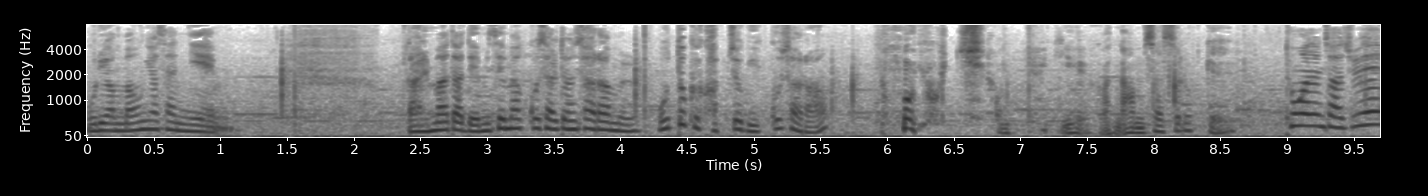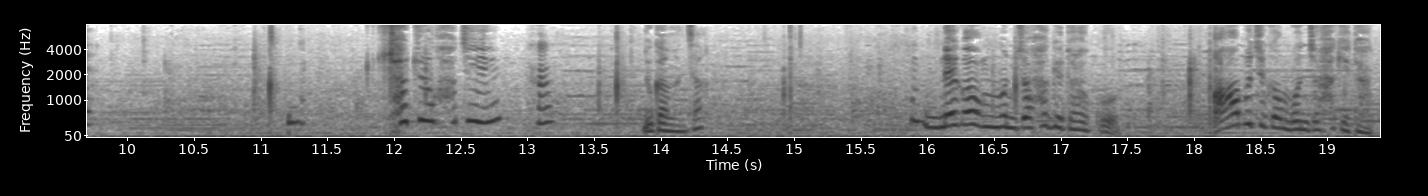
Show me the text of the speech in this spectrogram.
우리 엄마 홍 여사님. 날마다 냄새 맡고 살던 사람을 어떻게 갑자기 잊고 살아? 어이구 참 얘가 남사스럽게 통화는 자주 해? 자주 하지 누가 먼저? 내가 먼저 하기도 하고 아버지가 먼저 하기도 하고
